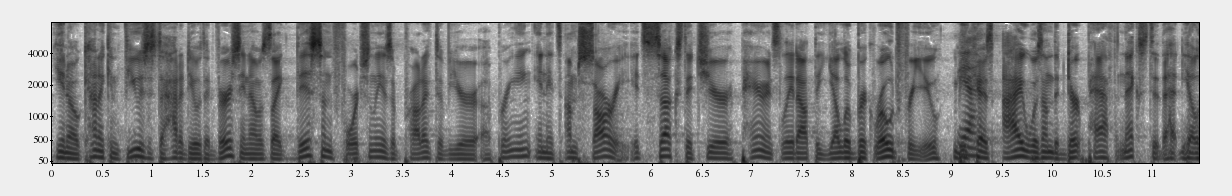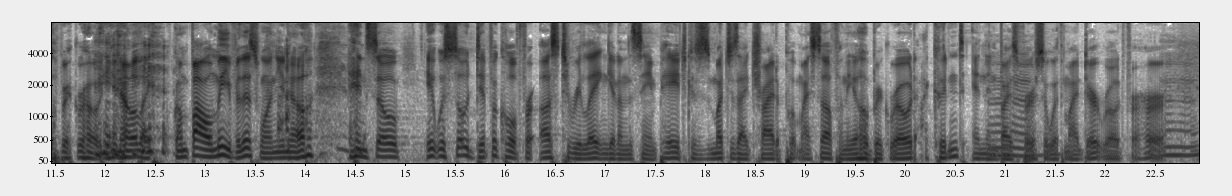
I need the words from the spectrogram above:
you know, kind of confused as to how to deal with adversity. And I was like, this unfortunately is a product of your upbringing. And it's, I'm sorry. It sucks that your parents laid out the yellow brick road for you Yeah. because I was on the dirt path next to that yellow brick road, you know, like come follow me for this one, you know? And so it was so difficult for us to relate and get on the same page because as much as I try to put myself on the yellow brick road, I couldn't. And then vice mm-hmm. versa with my dirt road for her. Mm-hmm.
